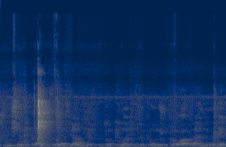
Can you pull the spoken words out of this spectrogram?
включення правил земельних ділянок для підготовки лотів для продажу права оренди на них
